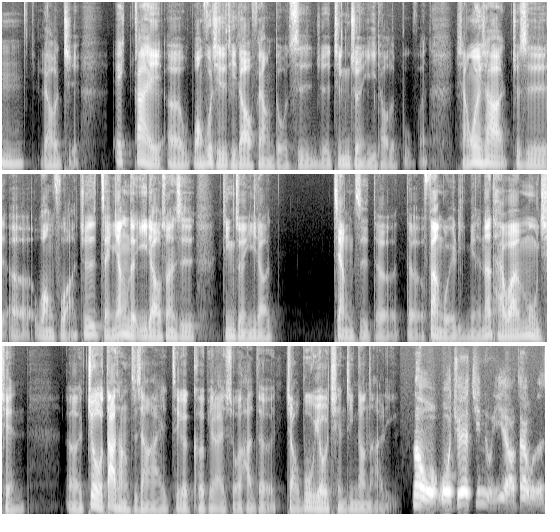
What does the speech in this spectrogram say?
嗯，了解。哎，刚才呃王副其实提到非常多次，就是精准医疗的部分，想问一下，就是呃王副啊，就是怎样的医疗算是精准医疗这样子的的范围里面？那台湾目前呃就大肠直肠癌这个科别来说，它的脚步又前进到哪里？那我我觉得精准医疗在我的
